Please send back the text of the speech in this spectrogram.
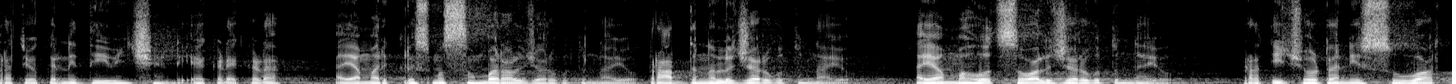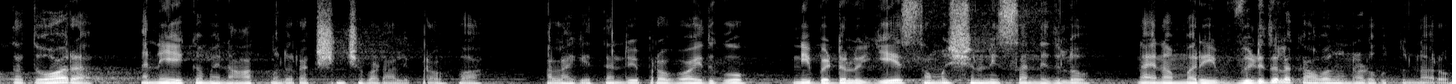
ప్రతి ఒక్కరిని దీవించండి. ఎక్కడెక్కడ అయా మరి క్రిస్మస్ సంబరాలు జరుగుతున్నాయో ప్రార్థనలు జరుగుతున్నాయో అయా మహోత్సవాలు జరుగుతున్నాయో ప్రతి చోట నీ సువార్త ద్వారా అనేకమైన ఆత్మలు రక్షించబడాలి ప్రభా అలాగే తండ్రి ప్రభు ఇదిగో నీ బిడ్డలు ఏ సమస్యను నీ సన్నిధిలో నాయన మరి విడుదల కావాలని అడుగుతున్నారో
